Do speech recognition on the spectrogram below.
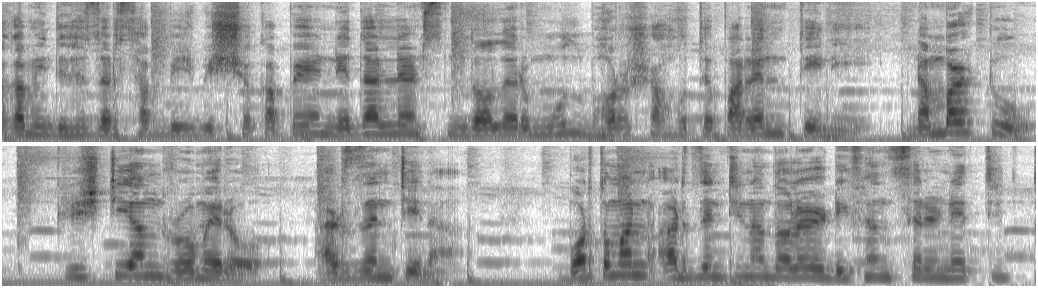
আগামী দুই বিশ্বকাপে নেদারল্যান্ডস দলের মূল ভরসা হতে পারেন তিনি। Number two, Cristian Romero, Argentina. বর্তমান আর্জেন্টিনা দলের ডিফেন্সের নেতৃত্ব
